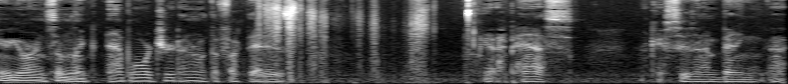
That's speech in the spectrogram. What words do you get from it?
Here you are in some like apple orchard. I don't know what the fuck that is. Yeah, pass. Okay, Susan, I'm betting. Uh,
